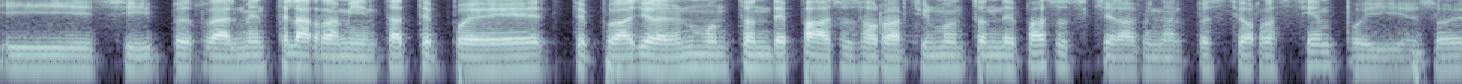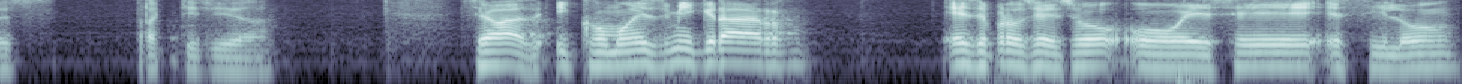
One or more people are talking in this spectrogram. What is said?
Y sí, pues realmente la herramienta te puede, te puede ayudar en un montón de pasos, ahorrarte un montón de pasos que al final pues te ahorras tiempo y eso es practicidad. Sebas, ¿y cómo es migrar ese proceso o ese estilo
